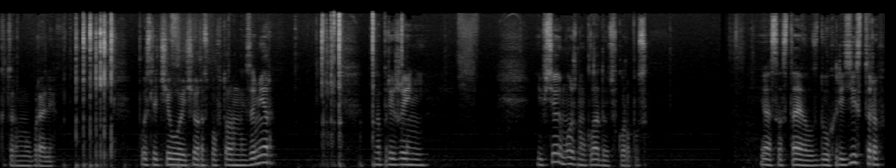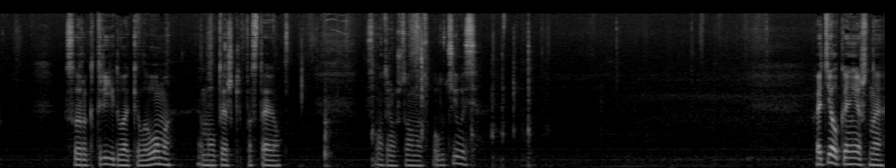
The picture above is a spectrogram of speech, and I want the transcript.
который мы убрали. После чего еще раз повторный замер напряжений. И все, и можно укладывать в корпус. Я составил с двух резисторов 43,2 килоома МЛТшки поставил. Смотрим, что у нас получилось. Хотел, конечно,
